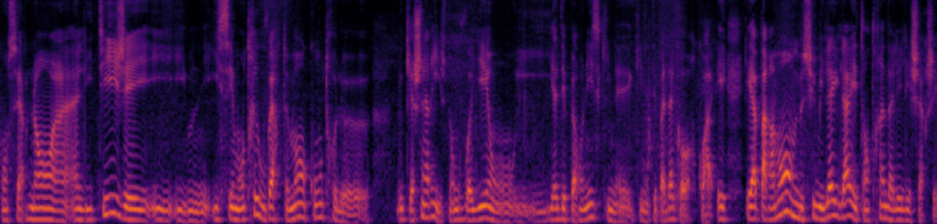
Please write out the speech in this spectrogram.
concernant un, litige et il s'est montré ouvertement contre le, le. Donc vous voyez, il y a des péronistes qui n'étaient pas d'accord. Et, apparemment, M. Millet, là, est en train d'aller les chercher.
